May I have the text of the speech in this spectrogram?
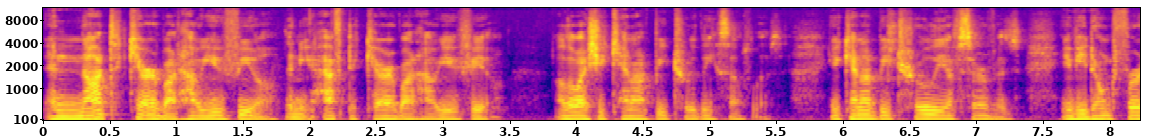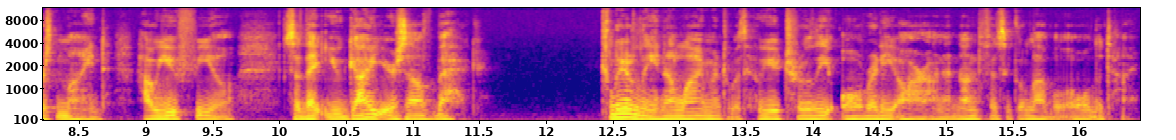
and not care about how you feel, then you have to care about how you feel. Otherwise, you cannot be truly selfless. You cannot be truly of service if you don't first mind how you feel so that you guide yourself back clearly in alignment with who you truly already are on a non-physical level all the time.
